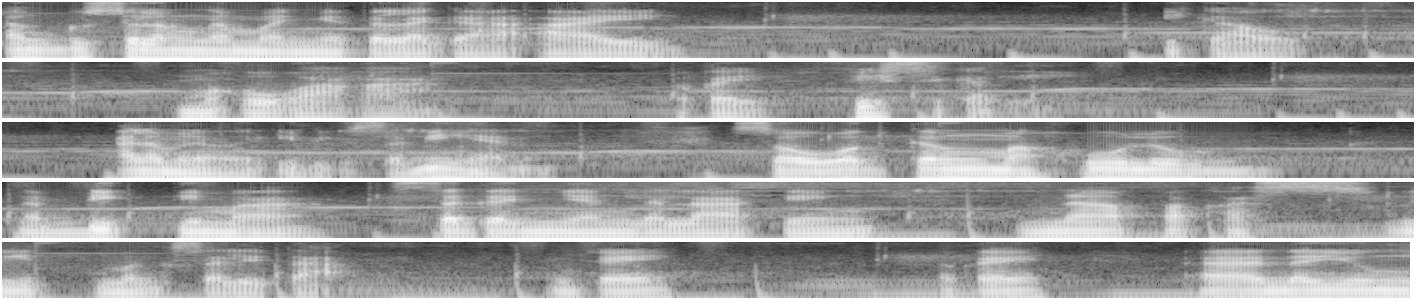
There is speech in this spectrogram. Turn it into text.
ang gusto lang naman niya talaga ay ikaw, makuha ka. Okay? Physically. Alam mo na ang ibig sabihin. So, wag kang mahulog na biktima sa ganyang lalaking napaka-sweet magsalita. Okay? Okay? Uh, na yung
